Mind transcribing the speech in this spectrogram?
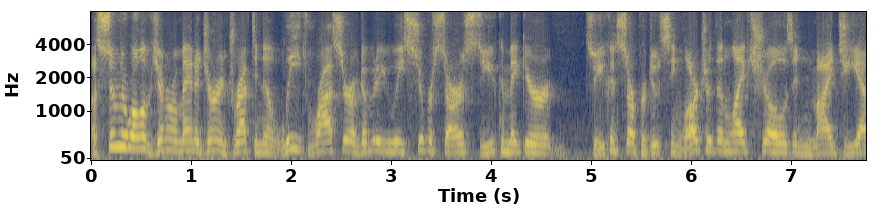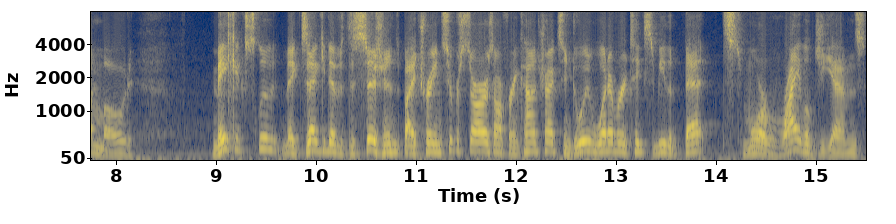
Assume the role of general manager and draft an elite roster of WWE superstars so you can make your so you can start producing larger than life shows in my GM mode. Make exclu- executive decisions by trading superstars, offering contracts, and doing whatever it takes to be the best, more rival GMs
